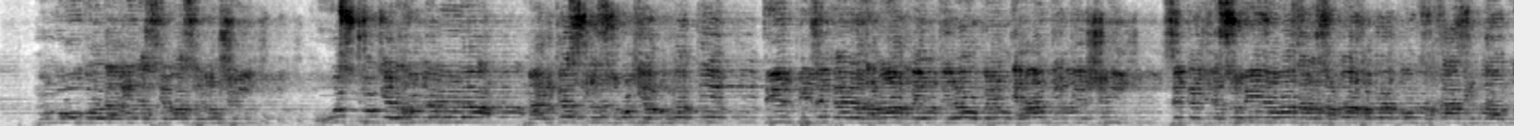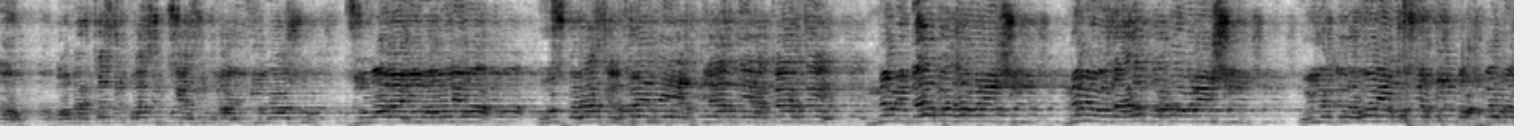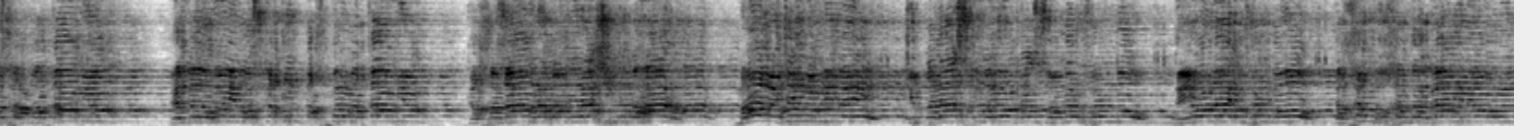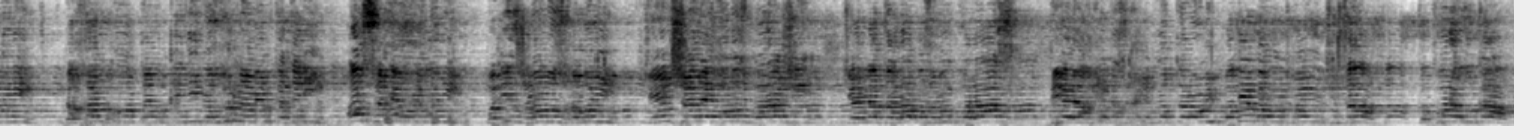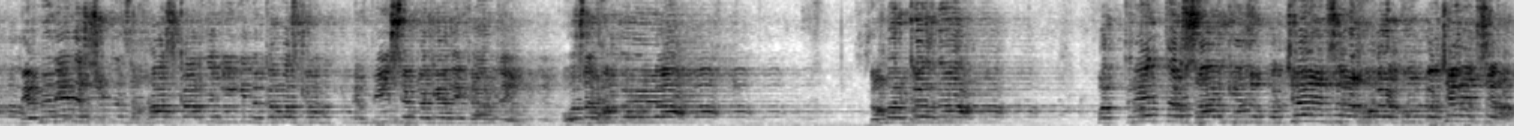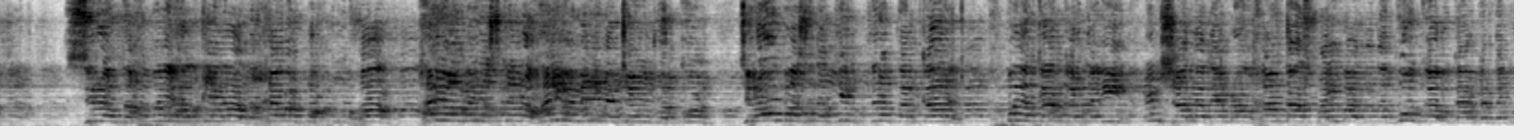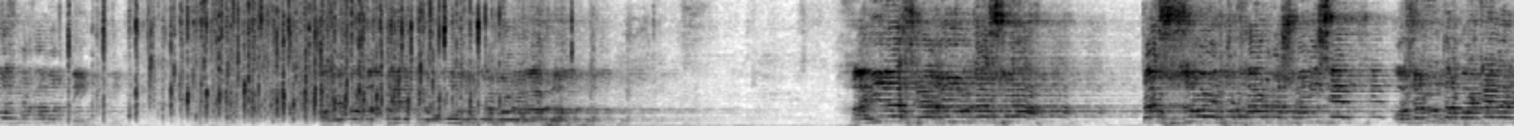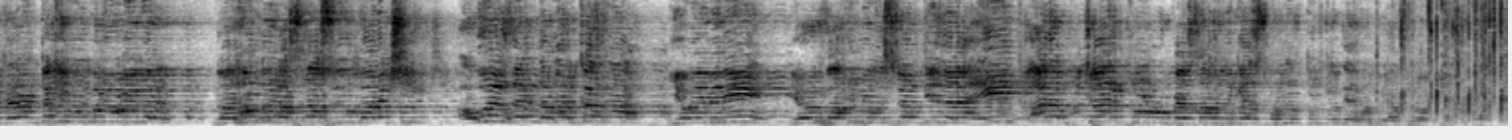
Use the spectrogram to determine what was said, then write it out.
مونږ وګورو دا غي نه سیوا سره شي اوس ټول کې الحمدلله مرکز کې صوبې حکومت ته تیر پیځه کاله زما په ابتلا او په امتحان کې تیر شوی ځکه چې صوبې نه ما سره سبا خبره کوم څه خاص امداد نو او مرکز کې خاص سیاسي مخالفین ناسو زما علی منلې اوس په لاس کې فن نه اختیار دی اکار دی نه مې دا پټول شي نه مې وزارت پټول شي وی لکه د ونې مستقیم په خپل مقام یم لکه د ونې مستقیم په خپل مقام یم که خزان را باندې راشي د بهار ما به جنګ هم لیدلی چې په لاس کې به یو ټرانسفارمر فنډ و د یو لارې فنډ و د خلکو خنداګانې مې اورېدلي د خلکو تنقیدي نظرونه مې هم کتلي هر څه مې اورېدلي په دې زړه مو زغملي چې انشاءالله چې الله تعالی به زموږ په لاس دې علاقې ته خدمت ته راوړي په دې به مطمئن یو چې ځه که فرض وکړه د ایم این اې د سټ نه څه خاص کار نه کېږي نو کم از کم ایم پي صاحب لګیا دی کار کوي اوس الحمدلله د مرکز نه په ترهتر سال کې زه په چیلنج سره خبره کوم په چیلنج سره صرف د خپلې حلقې نه د خیبر پښتونخوا هر یو منسټر او هر یو ملي ته چیلنج ورکوم چې راوباسه د تېر تره تر کار خپله کارکردګي انشاءالله د عمران خان دا سپایي به د دوو کالو کارکردګي اوس مخامخ کړي او بیا به په خپله کې د اور ورته ډول راغلم خالي لاس راغلي نو تاسو لا تاسو زور افتخار مشماني صاحب او زمونږ د پارټۍ ورکران ټکي ملګري ولیږل نو الحمدلله ستاسو دې مبارک شي اول ځل د مرکز نه یو ایم این اې یو وفاقي منسټر دې ځله ایک ارب چار کروڑ روپۍ ستاسو د ګیس پر مخ کې کوم دی الحمدلله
